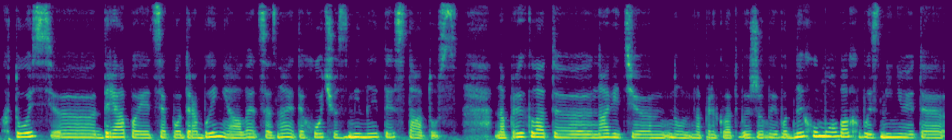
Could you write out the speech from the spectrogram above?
Хтось е, дряпається по драбині, але це, знаєте, хочу змінити статус. Наприклад, е, навіть, е, ну, наприклад, ви жили в одних умовах, ви змінюєте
